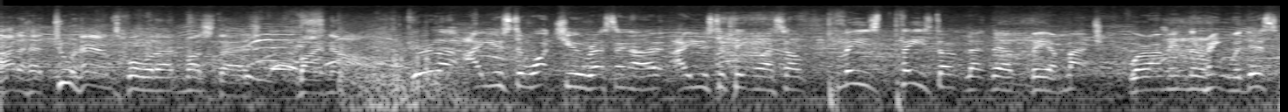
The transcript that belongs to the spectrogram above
I'd have had two hands full of that mustache by now. Gorilla, I used to watch you wrestling. I, I used to think to myself, please, please don't let there be a match where I'm in the ring with this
